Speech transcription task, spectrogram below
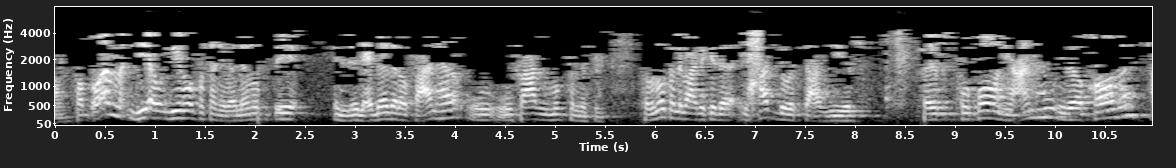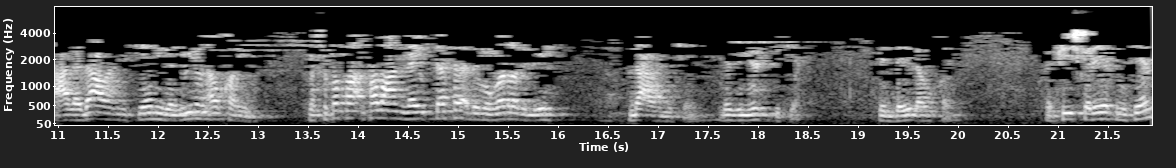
عنه طب وأما دي أو دي نقطة ثانية بقى نقطة إيه العبادة لو فعلها وفعل المبطل نفسه. طب النقطة اللي بعد كده الحد والتعذير. فيسقطان عنه إذا قام على دعوى النسيان دليل أو قرين بس طبعا لا يكتفى بمجرد الإيه؟ دعوى النسيان. لازم يثبت يعني. في الدليل أو القرين في إشكالية في النسيان؟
